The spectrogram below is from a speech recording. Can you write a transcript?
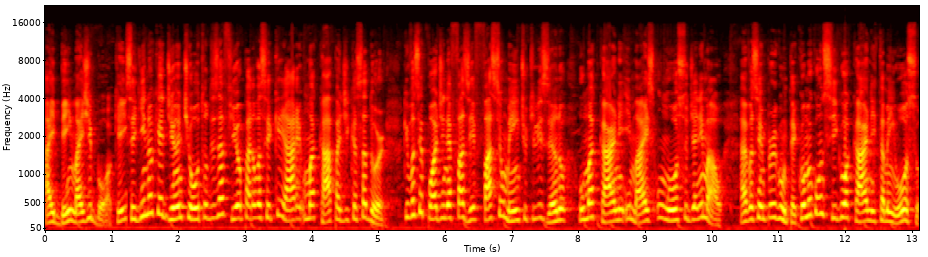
aí bem mais de boa, ok? Seguindo aqui adiante, outro desafio é para você criar uma capa de caçador que você pode né, fazer facilmente utilizando uma carne e mais um osso de animal. Aí você me pergunta, como eu consigo a carne e também osso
